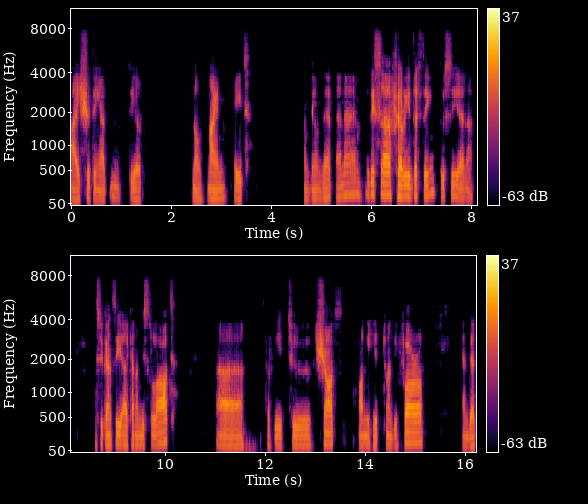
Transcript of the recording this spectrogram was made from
I shooting at mm, tier no 9 8 something like that. And um, it is uh, very interesting to see and uh, as you can see I kind of missed a lot. Uh, 32 shots only hit 24 and that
